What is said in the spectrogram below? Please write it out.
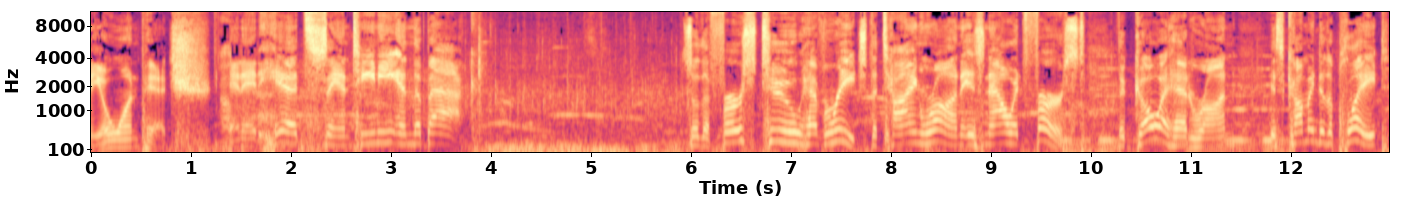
The 0 1 pitch. Oh. And it hits Santini in the back. So the first two have reached. The tying run is now at first. The go ahead run is coming to the plate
